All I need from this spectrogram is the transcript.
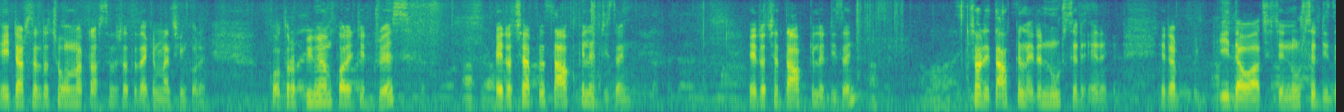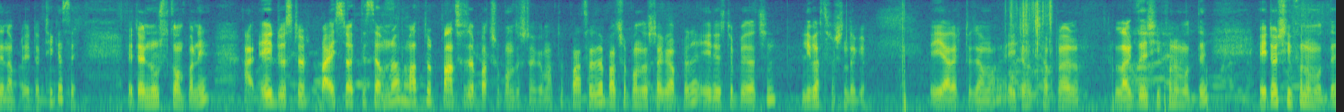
এই টার্সেলটা হচ্ছে ওনার টার্সেলের সাথে দেখেন ম্যাচিং করে। কতটা প্রিমিয়াম কোয়ালিটির ড্রেস এটা হচ্ছে আপনার তাওয়াক্কেলের ডিজাইন। এটা হচ্ছে তাওয়াক্কেলের ডিজাইন। সরি তাওয়াক্কেল না এটা নুটসের এ দেখেন। এটা ই দেওয়া আছে যে নুটসের ডিজাইন আপনার এটা ঠিক আছে? এটা নুটস কোম্পানি। আর এই ড্রেসটার প্রাইস রাখতেছি আমরা মাত্র পাঁচ হাজার পাঁচশো পঞ্চাশ টাকা। মাত্র পাঁচ হাজার পাঁচশো পঞ্চাশ টাকা আপনারা এই ড্রেসটা পেয়ে যাচ্ছেন লিবাস ফ্যাশন থেকে। এই আরেকটা জামা এইটা হচ্ছে আপনার লাক্সারি শিফনের মধ্যে। এইটাও শিফনের মধ্যে।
